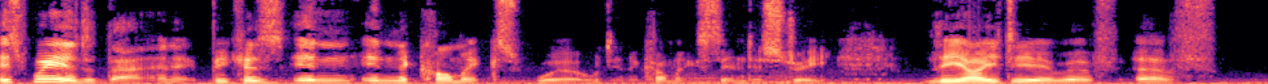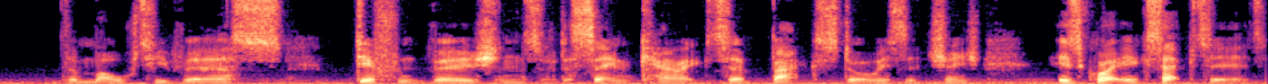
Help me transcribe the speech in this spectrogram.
It's weird at that, isn't it? Because in, in the comics world, in the comics industry, the idea of of the multiverse, different versions of the same character, backstories that change, is quite accepted.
